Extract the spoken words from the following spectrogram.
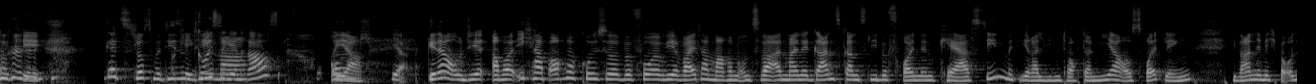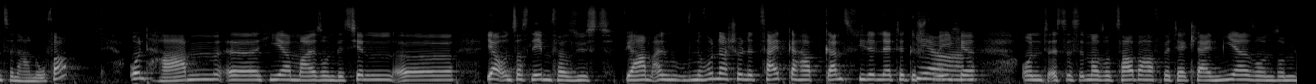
Okay. Jetzt Schluss mit diesem Okay, Thema. Grüße gehen raus. Und, Ja. ja. Genau, und wir, aber ich habe auch noch Grüße, bevor wir weitermachen, und zwar an meine ganz, ganz liebe Freundin Kerstin mit ihrer lieben Tochter Mia aus Reutlingen. Die waren nämlich bei uns in Hannover und haben äh, hier mal so ein bisschen äh, ja, uns das Leben versüßt. Wir haben ein, eine wunderschöne Zeit gehabt, ganz viele nette Gespräche. Ja. Und es ist immer so zauberhaft mit der kleinen Mia, so, ein- so ein,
